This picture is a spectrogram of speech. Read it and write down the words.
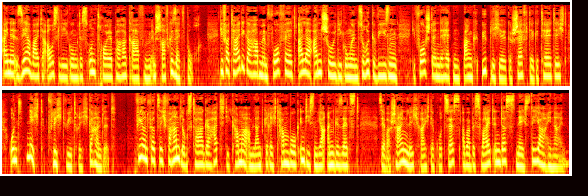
Eine sehr weite Auslegung des Untreue-Paragraphen im Strafgesetzbuch. Die Verteidiger haben im Vorfeld alle Anschuldigungen zurückgewiesen. Die Vorstände hätten bankübliche Geschäfte getätigt und nicht pflichtwidrig gehandelt. 44 Verhandlungstage hat die Kammer am Landgericht Hamburg in diesem Jahr angesetzt. Sehr wahrscheinlich reicht der Prozess aber bis weit in das nächste Jahr hinein.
